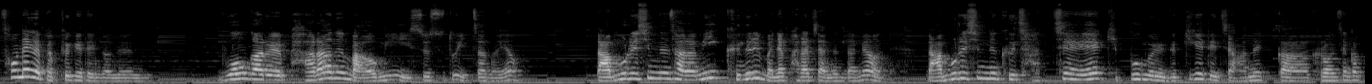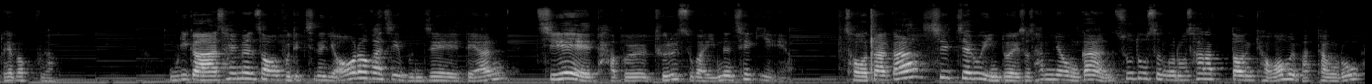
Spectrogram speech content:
선행을 베풀게 되면은 무언가를 바라는 마음이 있을 수도 있잖아요. 나무를 심는 사람이 그늘을 만약 바라지 않는다면 나무를 심는 그 자체의 기쁨을 느끼게 되지 않을까 그런 생각도 해봤고요. 우리가 살면서 부딪히는 여러 가지 문제에 대한 지혜의 답을 들을 수가 있는 책이에요. 저자가 실제로 인도에서 3년간 수도승으로 살았던 경험을 바탕으로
